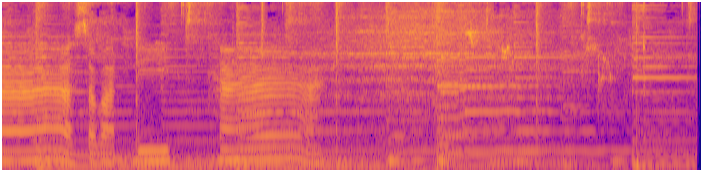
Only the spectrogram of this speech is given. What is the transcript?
สวัสดีค่ะ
